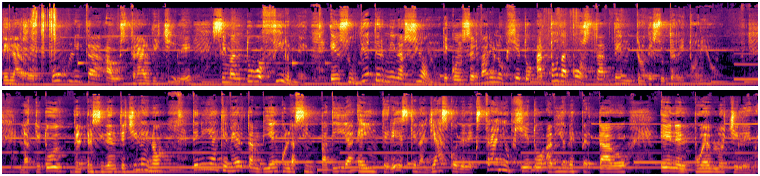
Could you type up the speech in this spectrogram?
de la República Austral de Chile se mantuvo firme en su determinación de conservar el objeto a toda costa dentro de su territorio. La actitud del presidente chileno tenía que ver también con la simpatía e interés que el hallazgo del extraño objeto había despertado en el pueblo chileno,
